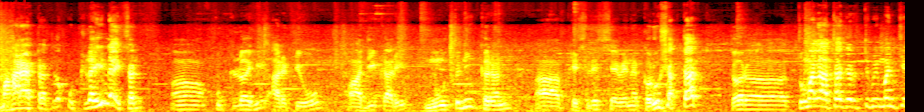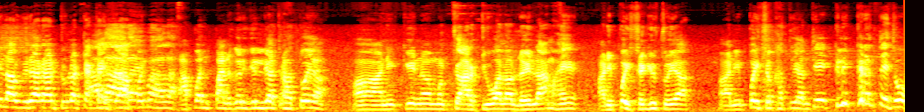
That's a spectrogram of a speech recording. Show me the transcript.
महाराष्ट्रातलं कुठलंही लायसन कुठलंही आर टी ओ अधिकारी नूतनीकरण फेसलेस सेवेनं करू शकतात. तर तुम्हाला आता जर तुम्ही म्हणशील "आ, विरार आर टी ओला टाकायचं आपण. आपण पालघर जिल्ह्यात राहतोया. आणि की न मग आर टी ओवाला लय लांब आहे आणि पैसे घेतोया आणि पैसे खातोया आणि ते क्लिक करत नाही तो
